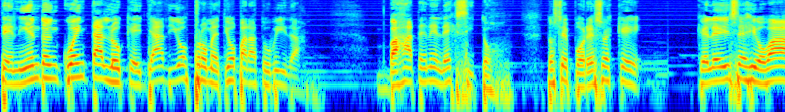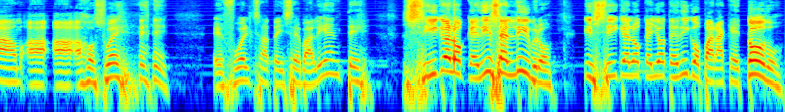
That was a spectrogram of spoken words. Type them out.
teniendo en cuenta lo que ya Dios prometió para tu vida, vas a tener éxito. Entonces, por eso es que, ¿qué le dice Jehová a, Josué? Esfuérzate y sé valiente. Sigue lo que dice el libro y sigue lo que yo te digo para que todo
